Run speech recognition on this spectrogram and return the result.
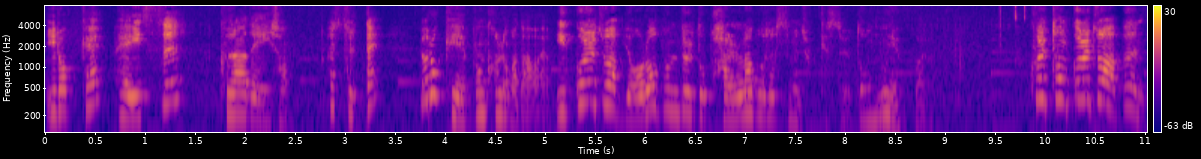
이렇게 베이스, 그라데이션 했을 때 이렇게 예쁜 컬러가 나와요. 이 꿀조합 여러분들도 발라보셨으면 좋겠어요. 너무 예뻐요. 쿨톤 꿀조합은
